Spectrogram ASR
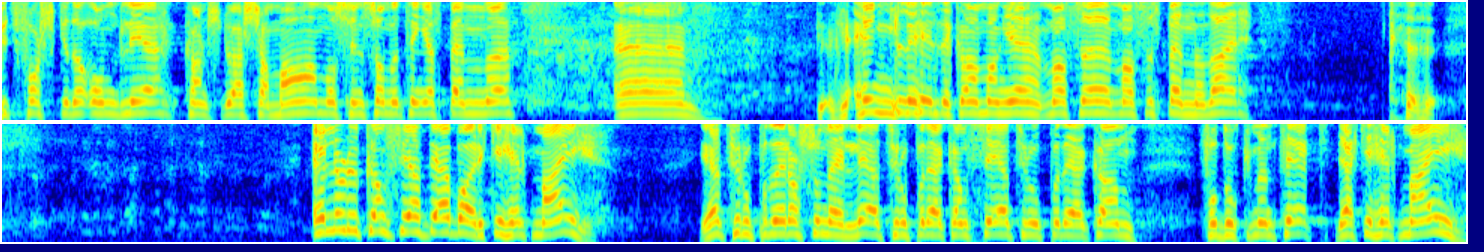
utforske det åndelige. Kanskje du er sjaman og syns sånne ting er spennende. Eh, engler Det kan være mange, masse, masse spennende der. Eller du kan si at det er bare ikke helt meg. Jeg tror på det rasjonelle, jeg tror på det jeg kan se, jeg tror på det jeg kan få dokumentert. Det er ikke helt meg.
